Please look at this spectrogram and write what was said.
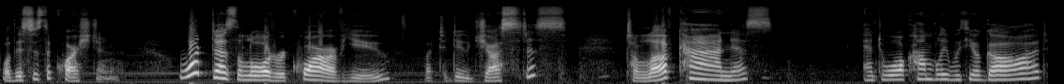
or this is the question. What does the Lord require of you but to do justice, to love kindness, and to walk humbly with your God?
